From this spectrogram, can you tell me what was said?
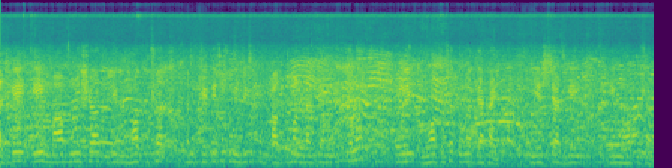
আজকে এই মা মনীষার যে মহাপ্রসাদ আমি খেতেছি এসেছি নিজেকে খুব ভাগ্যবান লাগছে আমাকে। চলো তাহলে এই মহাপ্রসাদ তোমরা দেখাই, কি এসছে আজকে এই মহাপ্রসাদ।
